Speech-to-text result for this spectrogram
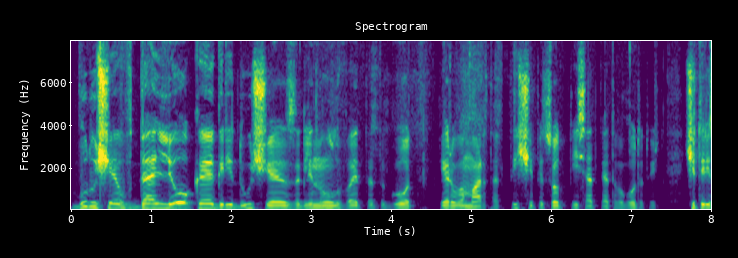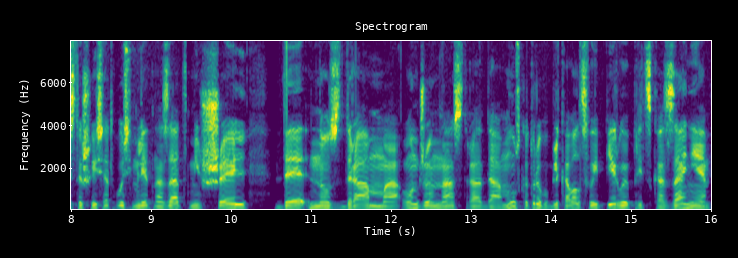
будущее, в далекое грядущее заглянул в этот год. 21 марта 1555 года, то есть 468 лет назад, Мишель де Ноздрамма, он же Нострадамус, который опубликовал свои первые предсказания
